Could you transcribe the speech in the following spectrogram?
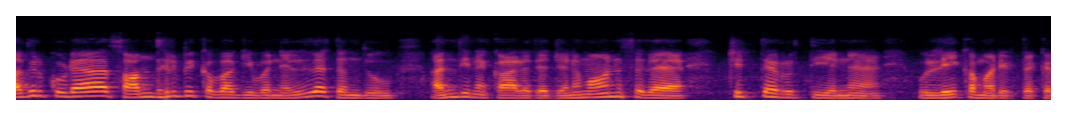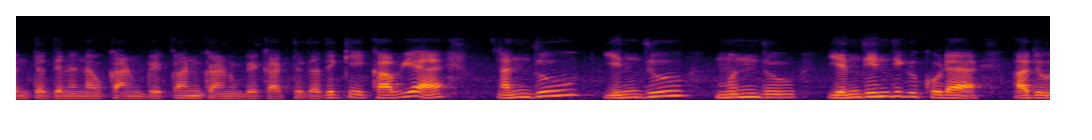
ಆದರೂ ಕೂಡ ಸಾಂದರ್ಭಿಕವಾಗಿ ಇವನ್ನೆಲ್ಲ ತಂದು ಅಂದಿನ ಕಾಲದ ಜನಮಾನಸದ ಚಿತ್ತವೃತ್ತಿಯನ್ನು ಉಲ್ಲೇಖ ಮಾಡಿರ್ತಕ್ಕಂಥದ್ದನ್ನು ನಾವು ಕಾಣಬೇಕು ಕಣ್ ಕಾಣಬೇಕಾಗ್ತದೆ ಅದಕ್ಕೆ ಈ ಕಾವ್ಯ ಅಂದು ಎಂದು ಮುಂದು, ಎಂದೆಂದಿಗೂ ಕೂಡ ಅದು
